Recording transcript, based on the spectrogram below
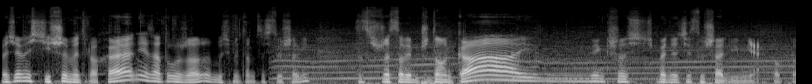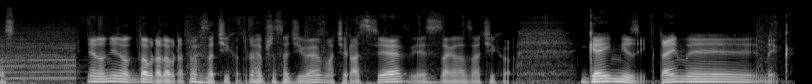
Weźmiemy, ściszymy trochę, nie za dużo, żebyśmy tam coś słyszeli. Zastrzeżę sobie brzdąka i większość będziecie słyszeli mnie po prostu. Nie no, nie no, dobra, dobra, trochę za cicho, trochę przesadziłem, macie rację, jest za, za cicho. Game music, dajmy myk.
